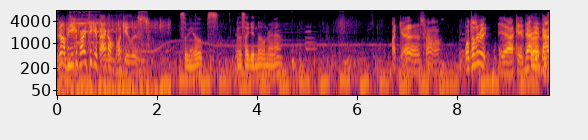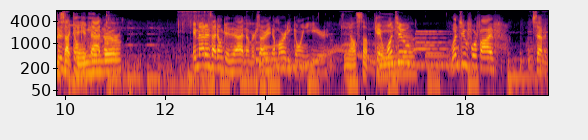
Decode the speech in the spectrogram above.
No, but you can probably take it back on bucket list. So he hopes. Unless I get another one right now. I guess. I don't know. Well, it doesn't really. Yeah. Okay. That Bro, it matters. stop I don't get that him, bro? Number. It matters. I don't get that number because I'm already going here. Can y'all stop Okay, paying, one, two. bro? One, two, four, five, seven.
